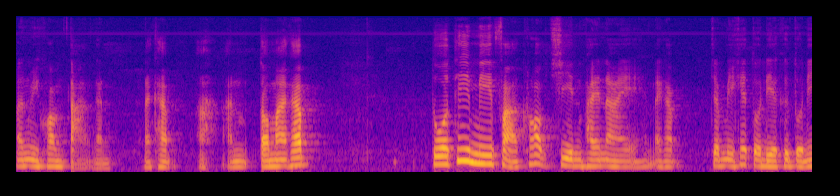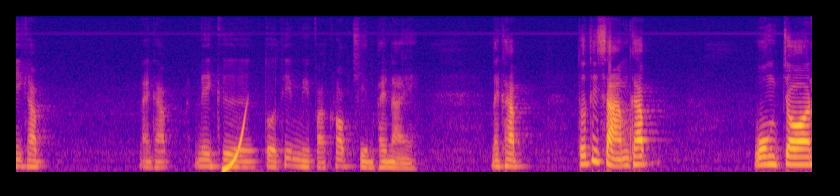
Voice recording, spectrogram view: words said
มันมีความต่างกันนะครับอะอันต่อมาครับ ตัวที่มีฝาครอบชีนภายในนะครับ จะมีแค่ตัวเดียวคือตัวนี้ครับนะครับ นี่คือตัวที่มีฝาครอบชีนภายในนะครับ ตัวที่ 3 ครับ วงจร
